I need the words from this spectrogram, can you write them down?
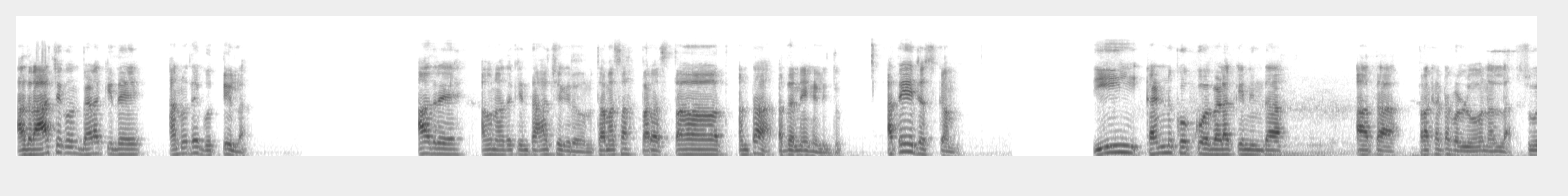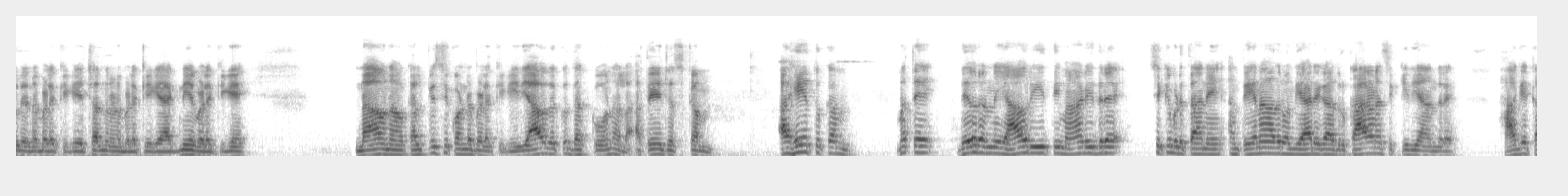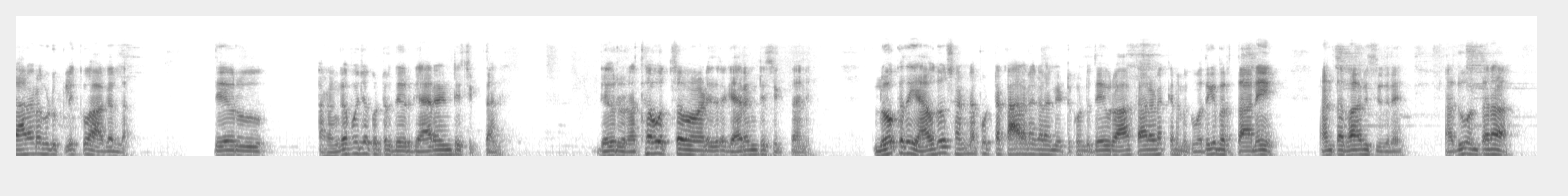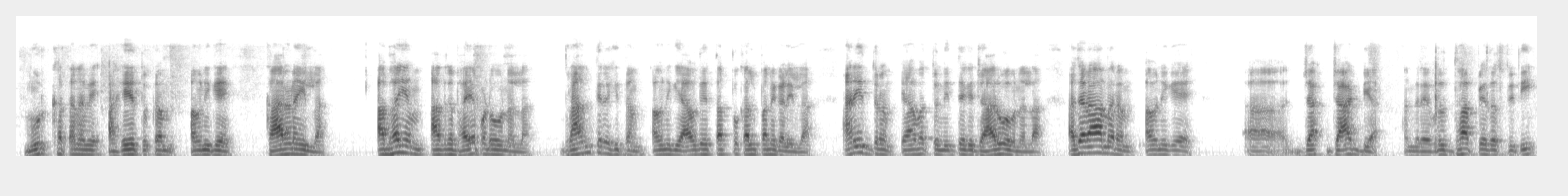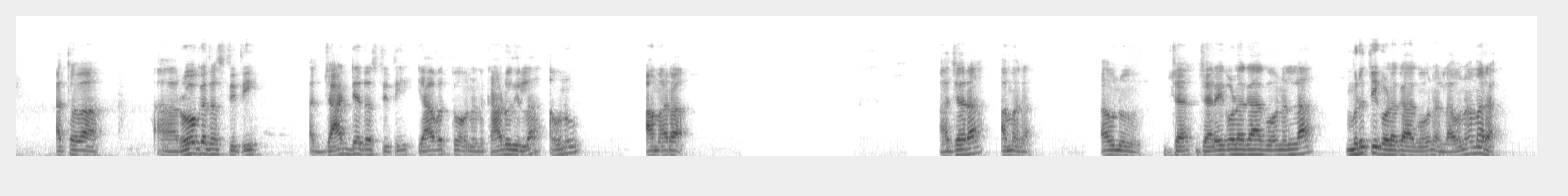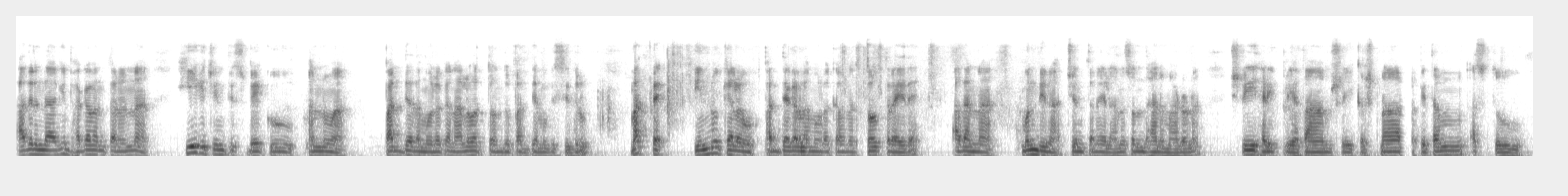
ಅದರ ಆಚೆಗೊಂದು ಬೆಳಕಿದೆ ಅನ್ನೋದೇ ಗೊತ್ತಿಲ್ಲ. ಆದ್ರೆ ಅವನು ಅದಕ್ಕಿಂತ ಆಚೆಗಿರೋನು. ತಮಸಃ ಪರಸ್ತಾತ್ ಅಂತ ಅದನ್ನೇ ಹೇಳಿದ್ದು. ಅತೇಜಸ್ಕಂ. ಈ ಕಣ್ಣು ಕೊಕ್ಕುವ ಬೆಳಕಿನಿಂದ ಆತ ಪ್ರಕಟಗೊಳ್ಳುವವನಲ್ಲ. ಸೂರ್ಯನ ಬೆಳಕಿಗೆ, ಚಂದ್ರನ ಬೆಳಕಿಗೆ, ಅಗ್ನಿಯ ಬೆಳಕಿಗೆ. ನಾವು ನಾವು ಕಲ್ಪಿಸಿಕೊಂಡ ಬೆಳಕಿಗೆ. ಇದು ಯಾವುದಕ್ಕೂ ದಕ್ಕುವನಲ್ಲ ಅತೇಜಸ್ಕಂ ಅಹೇತುಕಂ. ಮತ್ತೆ ದೇವರನ್ನ ಯಾವ ರೀತಿ ಮಾಡಿದ್ರೆ ಸಿಕ್ಕಿಬಿಡ್ತಾನೆ ಅಂತ ಏನಾದ್ರೂ ಒಂದು ಯಾರಿಗಾದ್ರೂ ಕಾರಣ ಸಿಕ್ಕಿದ್ಯಾ ಅಂದ್ರೆ, ಹಾಗೆ ಕಾರಣ ಹುಡುಕ್ಲಿಕ್ಕೂ ಆಗಲ್ಲ. ದೇವರು ರಂಗಪೂಜೆ ಕೊಟ್ಟರೆ ದೇವ್ರು ಗ್ಯಾರಂಟಿ ಸಿಗ್ತಾನೆ ದೇವರು ರಥೋತ್ಸವ ಮಾಡಿದ್ರೆ ಗ್ಯಾರಂಟಿ ಸಿಗ್ತಾನೆ ಲೋಕದ ಯಾವುದೋ ಸಣ್ಣ ಪುಟ್ಟ ಕಾರಣಗಳನ್ನು ಇಟ್ಟುಕೊಂಡು ದೇವರು ಆ ಕಾರಣಕ್ಕೆ ನಮಗೆ ಒದಗಿ ಬರ್ತಾನೆ. ಅಂತ ಭಾವಿಸಿದರೆ ಅದು ಒಂಥರ ಮೂರ್ಖತನವೇ, ಅಹೇತುಕಂ, ಅವನಿಗೆ ಕಾರಣ ಇಲ್ಲ. ಅಭಯಂ, ಆದರೆ ಭಯ ಪಡುವವನಲ್ಲ ಭ್ರಾಂತಿರಹಿತಂ, ಅವನಿಗೆ ಯಾವುದೇ ತಪ್ಪು ಕಲ್ಪನೆಗಳಿಲ್ಲ. ಅನಿದ್ರಂ, ಯಾವತ್ತು ನಿದ್ದೆಗೆ ಜಾರುವವನಲ್ಲ. ಅಜರಾಮರಂ, ಅವನಿಗೆ ಜಾಡ್ಯ, ಅಂದ್ರೆ ವೃದ್ಧಾಪ್ಯದ ಸ್ಥಿತಿ ಅಥವಾ ರೋಗದ ಸ್ಥಿತಿ, ಜಾಡ್ಯದ ಸ್ಥಿತಿ, ಯಾವತ್ತೂ ಅವನನ್ನು ಕಾಡುವುದಿಲ್ಲ. ಅವನು ಅಮರ. ಅಜರ ಅಮರ. ಅವನು ಜ ಜರೆಗೊಳಗಾಗೋನಲ್ಲ ಮೃತಿಗೊಳಗಾಗೋನಲ್ಲ ಅವನ ಅಮರ. ಅದರಿಂದಾಗಿ ಭಗವಂತನನ್ನ ಹೀಗೆ ಚಿಂತಿಸಬೇಕು ಅನ್ನುವ ಪದ್ಯದ ಮೂಲಕ ನಲವತ್ತೊಂದು ಪದ್ಯ ಮುಗಿಸಿದ್ರು. ಮತ್ತೆ ಇನ್ನೂ ಕೆಲವು ಪದ್ಯಗಳ ಮೂಲಕ ಅವನ ಸ್ತೋತ್ರ ಇದೆ. ಅದನ್ನ ಮುಂದಿನ ಚಿಂತನೆಯಲ್ಲಿ ಅನುಸಂಧಾನ ಮಾಡೋಣ. ಶ್ರೀ ಹರಿಪ್ರಿಯತಾಂ ಶ್ರೀ ಕೃಷ್ಣಾರ್ಪಿತಂ ಅಸ್ತು.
